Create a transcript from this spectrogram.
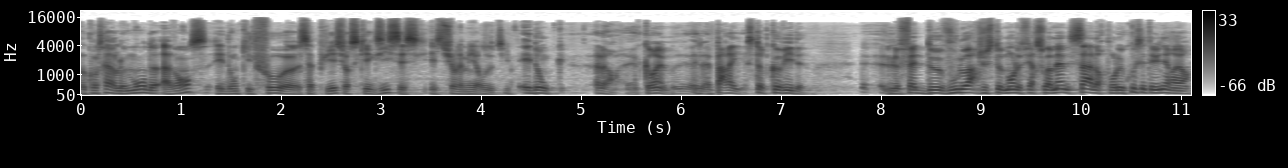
au contraire, le monde avance et donc il faut euh, s'appuyer sur ce qui existe et, sur les meilleurs outils. Et donc, alors, quand même, pareil, stop Covid. Le fait de vouloir justement le faire soi-même, ça, alors pour le coup, c'était une erreur.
